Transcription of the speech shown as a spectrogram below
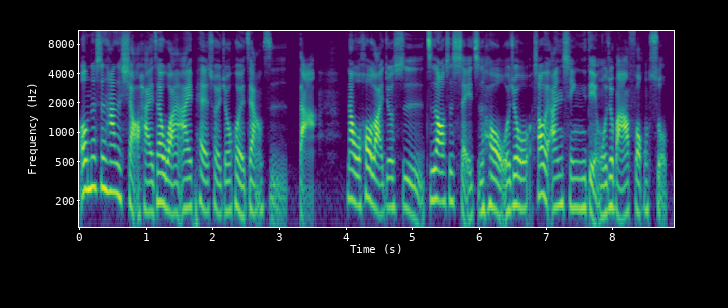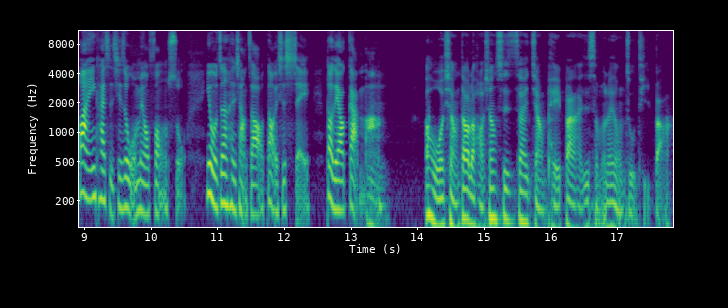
哦，那是他的小孩在玩 iPad，所以就会这样子打。那我后来就是知道是谁之后，我就稍微安心一点，我就把它封锁。不然一开始其实我没有封锁，因为我真的很想知道到底是谁，到底要干嘛。哦，我想到了，好像是在讲陪伴还是什么那种主题吧。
